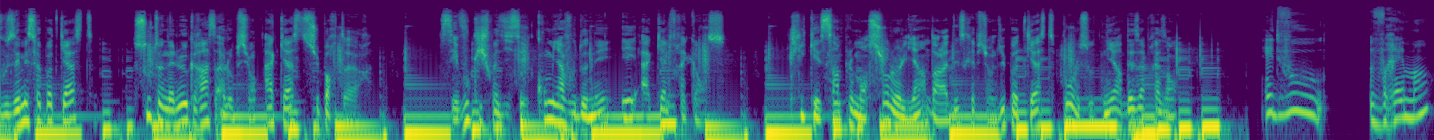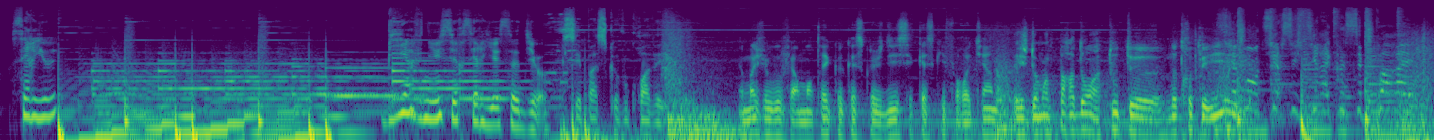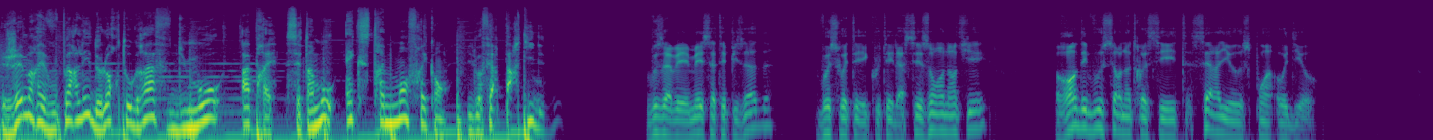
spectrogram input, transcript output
Vous aimez ce podcast? Soutenez-le grâce à l'option ACAST Supporter. C'est vous qui choisissez combien vous donnez et à quelle fréquence. Cliquez simplement sur le lien dans la description du podcast pour le soutenir dès à présent. Êtes-vous vraiment sérieux? Bienvenue sur Sirius Audio. C'est pas ce que vous croyez. Et moi, je vais vous faire montrer que qu'est-ce que je dis, c'est qu'est-ce qu'il faut retenir. Et je demande pardon à tout euh, notre pays. J'aimerais vous parler de l'orthographe du mot après. C'est un mot extrêmement fréquent. Il doit faire partie des deux. Vous avez aimé cet épisode? Vous souhaitez écouter la saison en entier? Rendez-vous sur notre site serious.audio.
